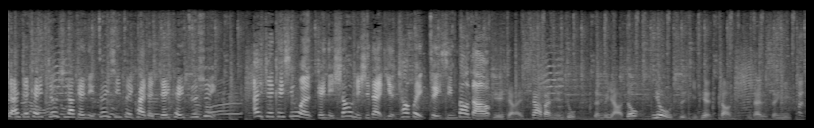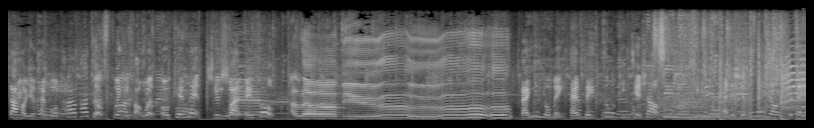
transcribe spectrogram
是 IJK，就是要给你最新最快的 JK 资讯。IJK 新闻给你少女时代演唱会最新报道。接下来下半年度，整个亚洲又是一片少女时代的声音。大好人韩国啪啪走为你访问 OK Man BYA4。I love you。白夜有美单飞作品介绍，最精彩的节目内容就在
